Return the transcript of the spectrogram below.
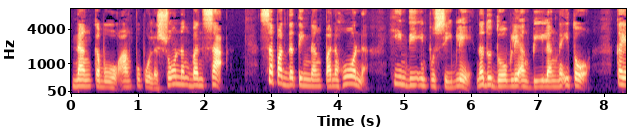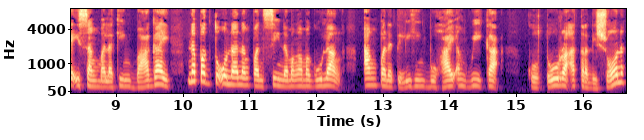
ng kabuoang populasyon ng bansa. Sa pagdating ng panahon, hindi imposible na dodoble ang bilang na ito. Kaya isang malaking bagay na pagtuunan ng pansin ng mga magulang ang panatilihing buhay ang wika, kultura at tradisyon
